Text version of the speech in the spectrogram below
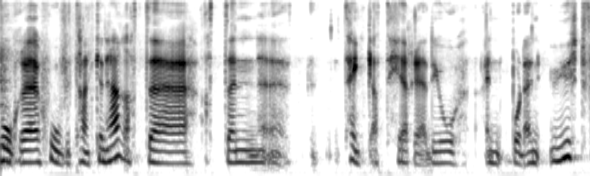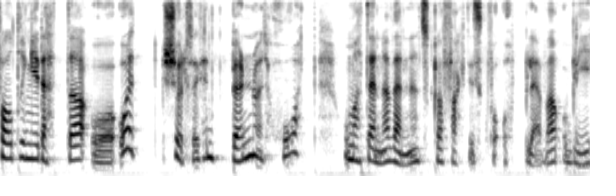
Vært hovedtanken her. At, at en tenker at her er det jo en, både en utfordring i dette og, og et selvsagt en bønn og et håp om at denne vennen skal faktisk få oppleve å bli,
